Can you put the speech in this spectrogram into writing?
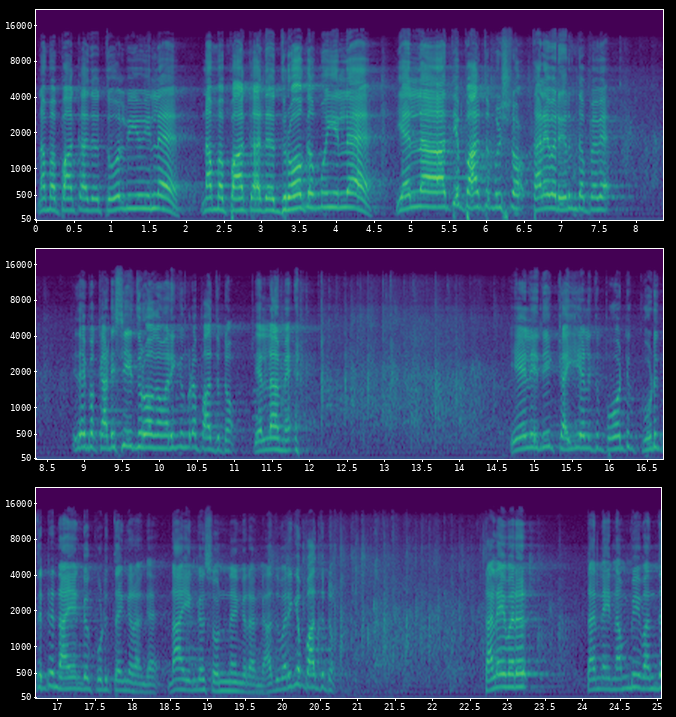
நம்ம பார்க்காத தோல்வியும் இல்லை நம்ம பார்க்காத துரோகமும் இல்லை. எல்லாத்தையும் பார்த்து முடிச்சிட்டோம். தலைவர் இருந்தப்பவே. இதை இப்போ கடைசி துரோகம் வரைக்கும் கூட பார்த்துட்டோம். எல்லாமே. எழுதி கையெழுத்து போட்டு கொடுத்துட்டு நான் எங்கே கொடுத்தேங்கிறாங்க. நான் எங்கே சொன்னேங்கிறாங்க. அது வரைக்கும் பார்த்துட்டோம். தலைவர் தன்னை நம்பி வந்த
